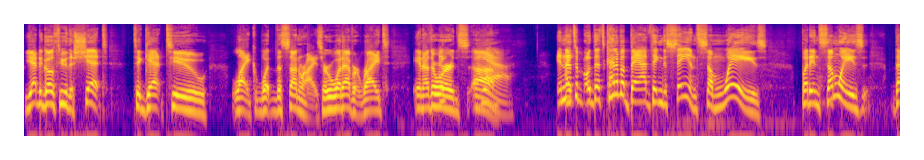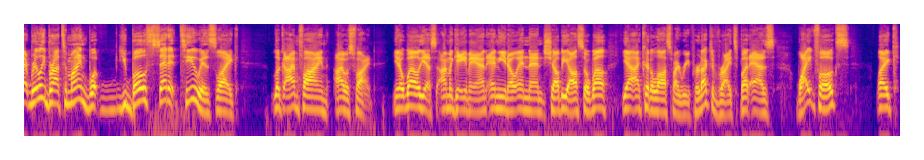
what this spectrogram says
You had to go through the shit to get to like what the sunrise or whatever, right? In other words, um, yeah. and that's a, that's kind of a bad thing to say in some ways, but in some ways that really brought to mind what you both said it too is like, look, I'm fine, I was fine. You know, well, yes, I'm a gay man, and you know, and then Shelby also, well, yeah, I could have lost my reproductive rights, but as white folks, like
